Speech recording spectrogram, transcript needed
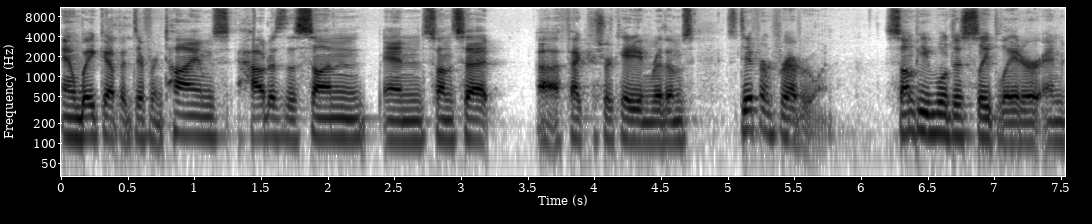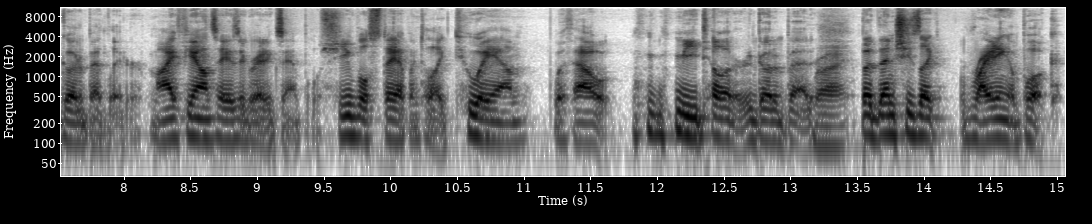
and wake up at different times. How does the sun and sunset uh, affect your circadian rhythms? It's different for everyone. Some people just sleep later and go to bed later. My fiance is a great example. She will stay up until like 2 a.m. without me telling her to go to bed. Right. But then she's like writing a book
